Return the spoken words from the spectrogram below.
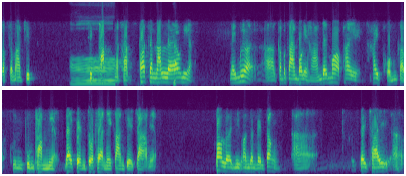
กับสมาชิกอ๋อทุกพักนะครับ เพราะฉะนั้นแล้วเนี่ย ในเมื่ออากรรมการบริหารได้มอบให้ให้ผมกับคุณภูมิธรรมเนี่ย ได้เป็นตัวแทนในการเจรจาเนี่ย ก็เลยมีความจำเป็นต้องอาได้ใช้อ่า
